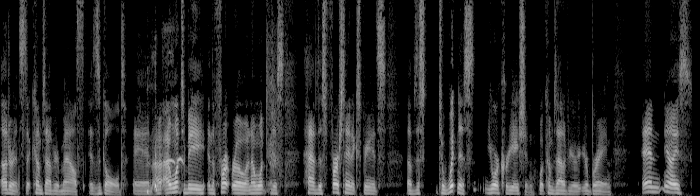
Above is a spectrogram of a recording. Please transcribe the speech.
utterance that comes out of your mouth is gold. And I, I want to be in the front row, and I want to just have this firsthand experience of this to witness your creation, what comes out of your your brain. And you know, he's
